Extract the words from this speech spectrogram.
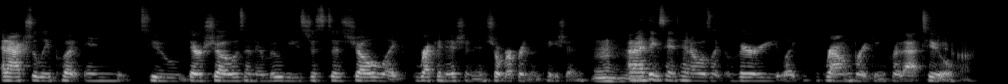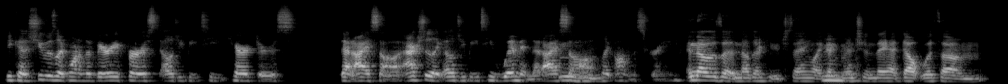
and actually put into their shows and their movies just to show like recognition and show representation. mhm. And I think Santana was like very like groundbreaking for that too Yeah. because she was like one of the very first LGBT characters that I saw, actually like LGBT women that I saw Mhm. like on the screen. And that was another huge thing. Like I Mhm. mentioned, they had dealt with um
